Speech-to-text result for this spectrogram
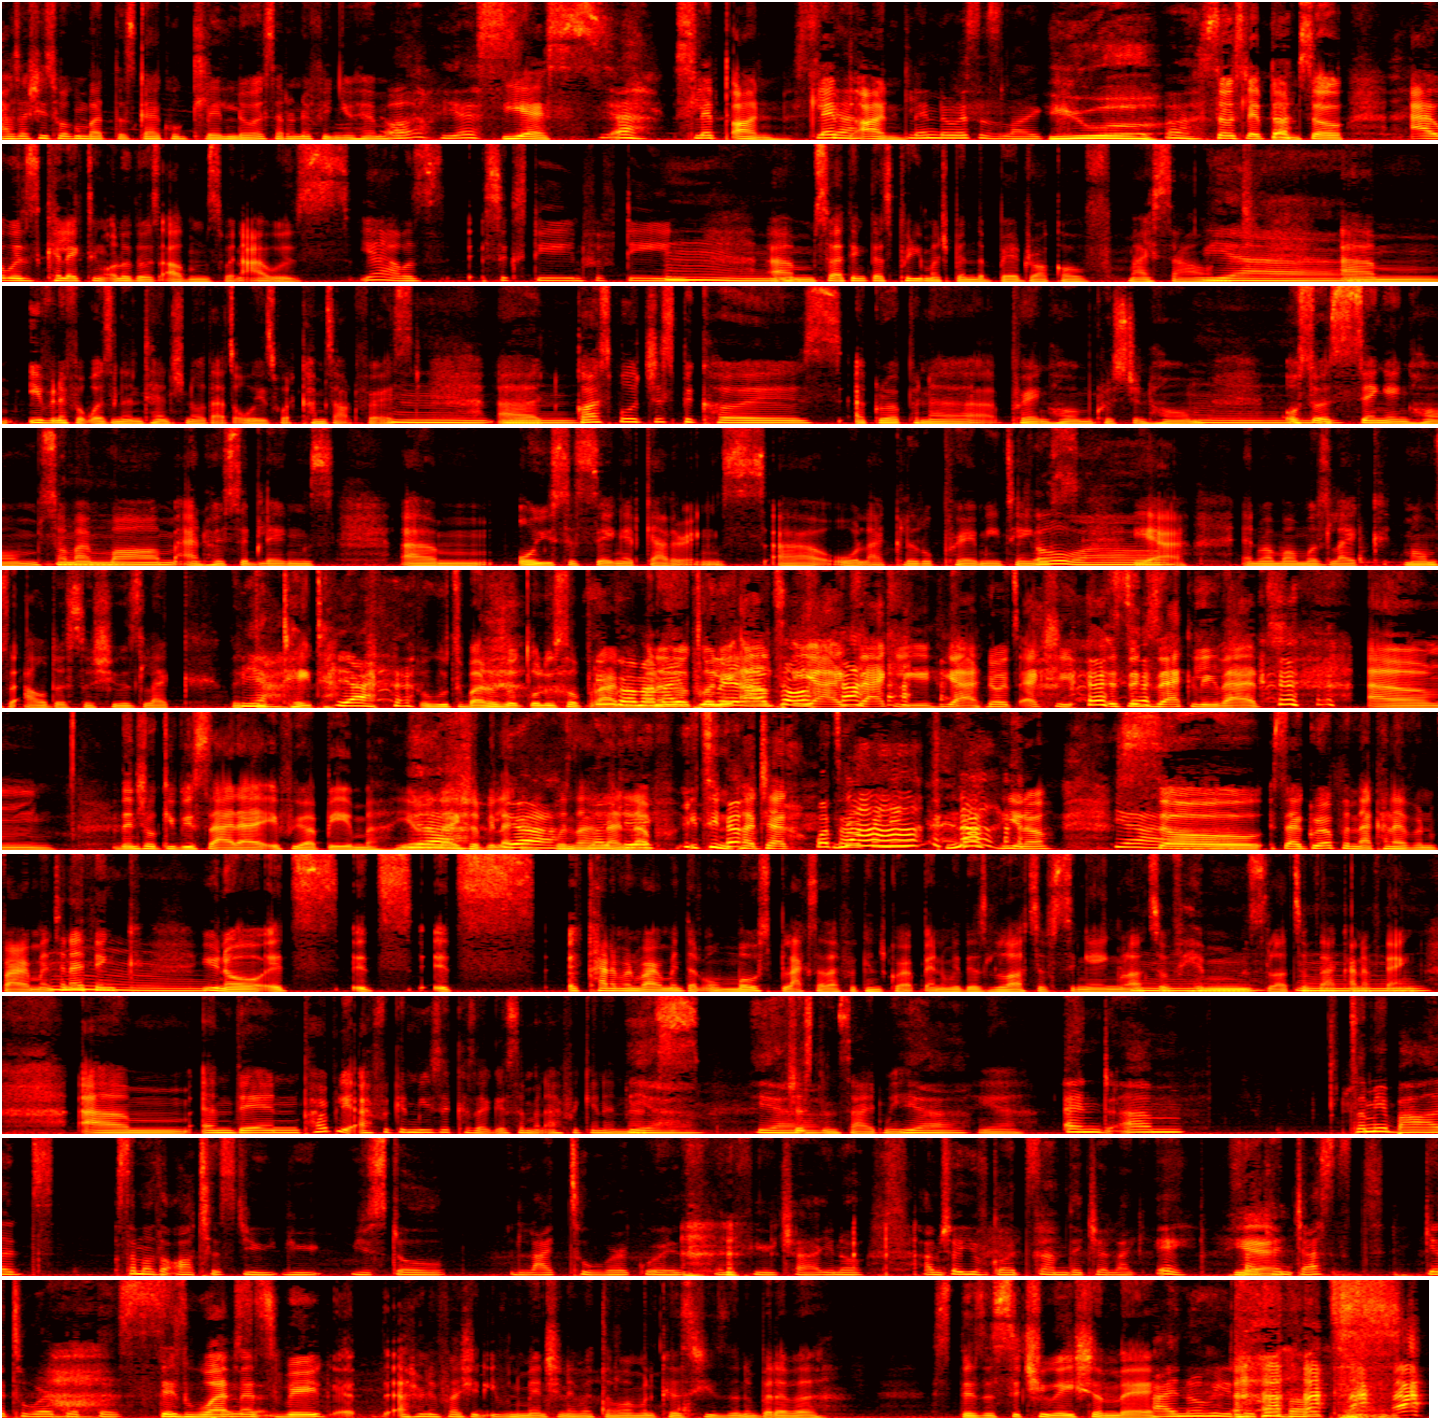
I was actually talking about this guy called Glenn Lewis. I don't know if you knew him. oh yes. Yes. Yeah. Slept on. Slept yeah. on. Glenn Lewis is like. You Uh. so slept on. So I was collecting all of those albums when I was yeah I was 16, 15. Um, so I think that's pretty much been the bedrock of my sound. Yeah. Um, even if it wasn't intentional, that's always what comes out first. Mm, Uh, gospel, just because I grew up in a praying home, Christian home, mm. also a singing home. So my mom and her siblings um, all used to sing at gatherings uh, or like little prayer meetings. Oh, wow. Yeah. And my mom was like, mom's the eldest, so she was like the Yeah. dictator. Yeah. ukuthi bana uzocula usoprano, Ingoma bana uzocula mayiphumele i-alto. lapho. yeah exactly yeah no it's actually it's exactly that um then she'll give you side eye if you are bimba you know Yeah, like she'll be like yeah, "Kwenzakalani like, eh, lapho?" it's in Pachak what's nah, happening? nah you know Yeah. so so I grew up in that kind of environment and I think you know it's it's it's a kind of environment that most black South Africans grew up in where there's lots of singing lots of hymns lots of that kind of thing um and then probably African music because I guess I'm an African and that's yeah. Yeah. just inside me yeah. yeah And um, tell me about some of the artists you you you still like to work with in the future. You know, I'm sure you've got some that you're like, hey, if I can just get to work with this. There's one that's very. I don't know if I should even mention him at the moment because he's in a bit of a. There's a situation there, I know who you're talking about.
